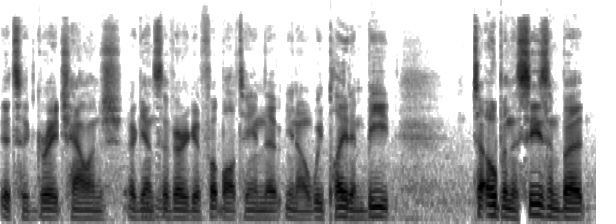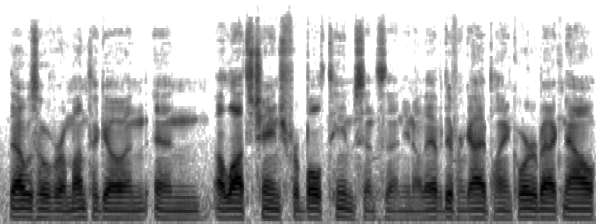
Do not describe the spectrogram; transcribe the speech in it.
it's a great challenge against a mm-hmm. very good football team that, you know, we played and beat to open the season, but that was over a month ago, and, and a lot's changed for both teams since then. You know, they have a different guy playing quarterback now.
